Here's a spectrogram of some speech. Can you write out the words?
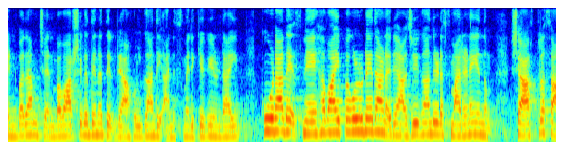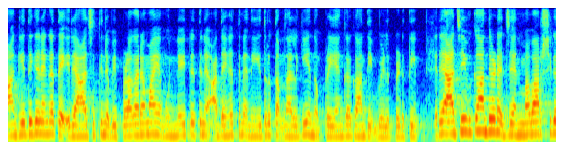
എൺപതാം ജന്മവാർഷിക ദിനത്തിൽ രാഹുൽ ഗാന്ധി അനുസ്മരിക്കുകയുണ്ടായി. കൂടാതെ സ്നേഹവായ്പകളുടേതാണ് രാജീവ് ഗാന്ധിയുടെ സ്മരണയെന്നും ശാസ്ത്ര സാങ്കേതിക രംഗത്തെ രാജ്യത്തിന് വിപ്ലവകരമായ മുന്നേറ്റത്തിന് അദ്ദേഹത്തിന് നേതൃത്വം നൽകിയെന്നും പ്രിയങ്ക ഗാന്ധി വെളിപ്പെടുത്തി. രാജീവ് ഗാന്ധിയുടെ ജന്മവാർഷിക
